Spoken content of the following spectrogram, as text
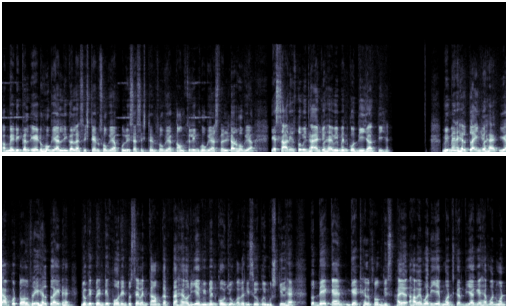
अब मेडिकल एड हो गया लीगल असिस्टेंस हो गया पुलिस असिस्टेंस हो गया काउंसलिंग हो गया शेल्टर हो गया, ये सारी सुविधाएँ जो है वीमेन को दी जाती हैं। वीमेन हेल्पलाइन जो है, ये आपको टोल फ्री हेल्पलाइन है, जो कि 24 फोर इंटू सेवन काम करता है और ये वीमेन को जो अगर किसी को कोई मुश्किल है तो they can get help from this however ये मर्ज कर दिया गया है वन वन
